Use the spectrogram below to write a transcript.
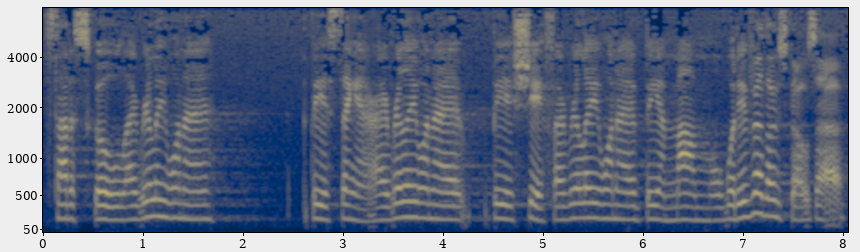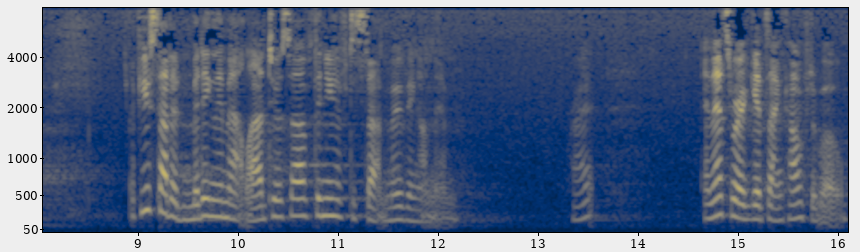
start a school. I really want to be a singer. I really want to be a chef. I really want to be a mum or whatever those goals are. If you start admitting them out loud to yourself, then you have to start moving on them. Right? And that's where it gets uncomfortable.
